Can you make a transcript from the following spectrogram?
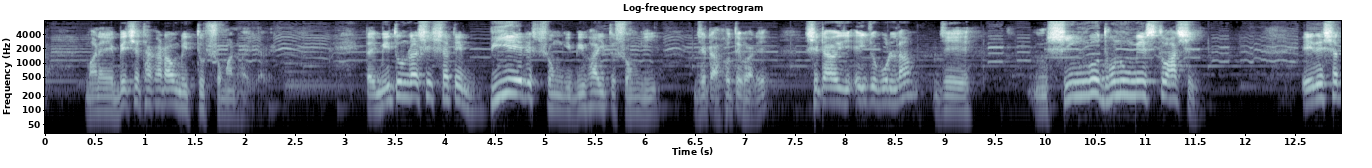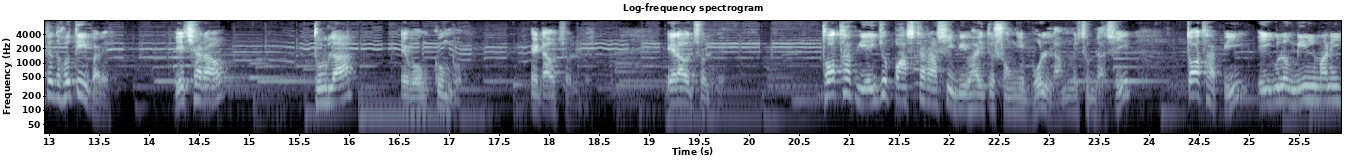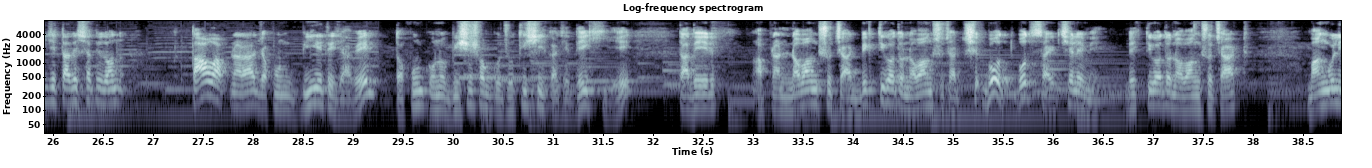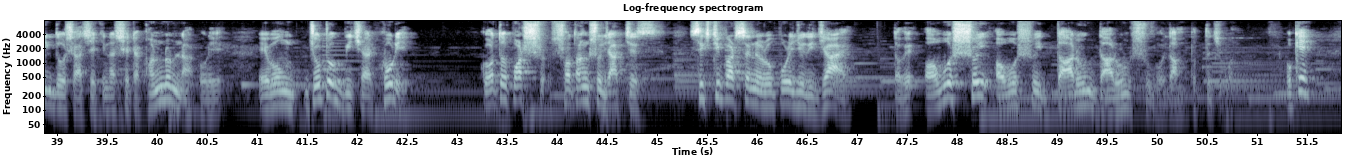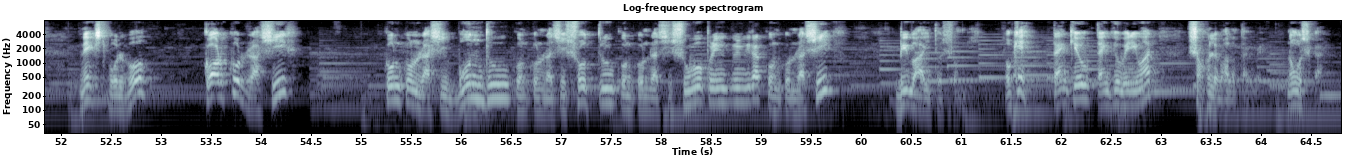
মানে বেঁচে থাকাটাও মৃত্যুর সমান হয়ে যাবে। তাই মিথুন রাশির সাথে বিয়ের সঙ্গী, বিবাহিত সঙ্গী যেটা হতে পারে, সেটা ওই এই যে বললাম যে সিংহ, ধনু, মেষ তো আসেই। এদের সাথে তো হতেই পারে। এছাড়াও তুলা এবং কুম্ভ, এটাও চলবে, এরাও চলবে। তথাপি এই যে পাঁচটা রাশি বিবাহিত সঙ্গী বললাম, মিথুন রাশি, তথাপি এইগুলো মিল মানেই যে তাদের সাথে দ্বন্দ্ব। তাও আপনারা যখন বিয়েতে যাবেন, তখন কোনো বিশেষজ্ঞ জ্যোতিষীর কাছে দেখিয়ে তাদের আপনার নবাংশ চার্ট ব্যক্তিগত নবাংশ চার্ট বোধ বোধ সাইড ছেলে মেয়ে, ব্যক্তিগত নবাংশ চার্ট মাঙ্গলিক দোষ আছে কিনা সেটা খণ্ডন না করে এবং জোটক বিচার করে কত শতাংশ যাচ্ছে সিক্সটি পার্সেন্টের ওপরে যদি যায়, তবে অবশ্যই অবশ্যই দারুণ দারুণ শুভ দাম্পত্য জীবন। ওকে? নেক্সট বলব, কর্কট রাশির কোন কোন রাশি বন্ধু, কোন কোন রাশি শত্রু, কোন কোন রাশি শুভ প্রেমিক, প্রেমিকা, কোন কোন রাশি বিবাহিত সঙ্গী। Okay thank you thank you very much সকলে ভালো থাকবে নমস্কার।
